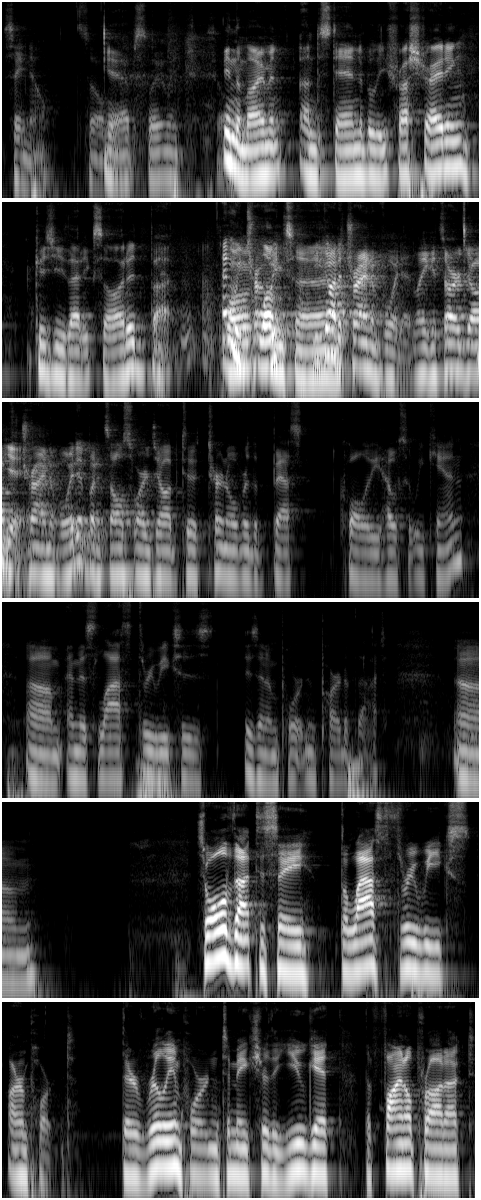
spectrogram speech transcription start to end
say no. So Yeah, absolutely. so- In the moment, understandably frustrating because you're that excited, but and long, we try, long we, term, you got to try and avoid it. Like it's our job Yeah. to try and avoid it, but it's also our job to turn over the best quality house that we can. Um, and this last three weeks is is an important part of that. Um, so all of that to say, the last three weeks are important. They're really important to make sure that you get the final product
